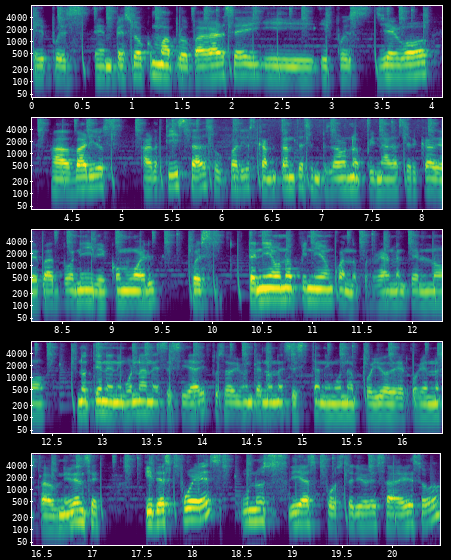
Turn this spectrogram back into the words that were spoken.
eh, pues empezó como a propagarse y, y pues llegó a varios artistas o varios cantantes empezaron a opinar acerca de Bad Bunny y de cómo él pues tenía una opinión cuando pues realmente él no, no tiene ninguna necesidad y pues obviamente no necesita ningún apoyo del gobierno estadounidense. Y después, unos días posteriores a eso,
